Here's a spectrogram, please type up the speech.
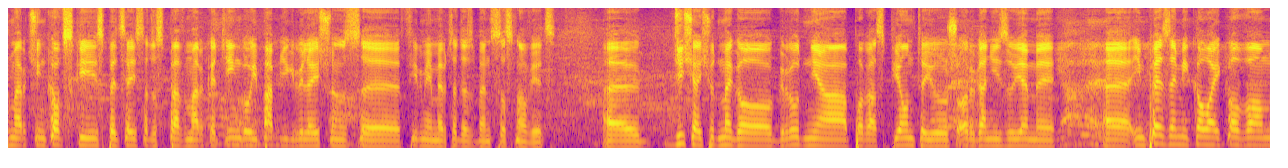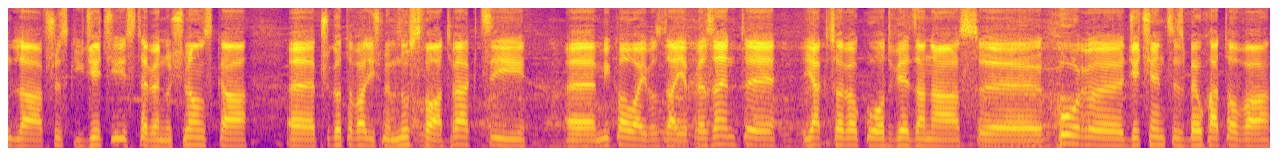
Marcinkowski, specjalista do spraw marketingu i public relations e, w firmie Mercedes-Benz Sosnowiec. E, Dzisiaj 7 grudnia po raz piąty już organizujemy e, imprezę mikołajkową dla wszystkich dzieci z terenu Śląska. Przygotowaliśmy mnóstwo atrakcji. Mikołaj rozdaje prezenty. Jak co roku odwiedza nas chór dziecięcy z Bełchatowa.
